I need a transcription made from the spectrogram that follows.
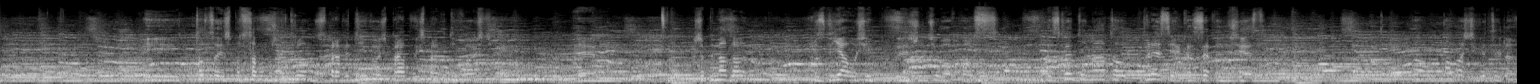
i to, co jest podstawą naszego tronu, sprawiedliwość, prawo i sprawiedliwość, żeby nadal rozwijało się i rządziło w Polsce. Bez względu na to presję, jaka z zewnątrz jest. No, to właściwie tyle.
